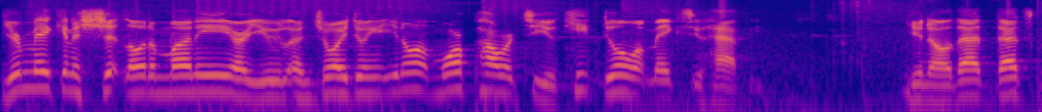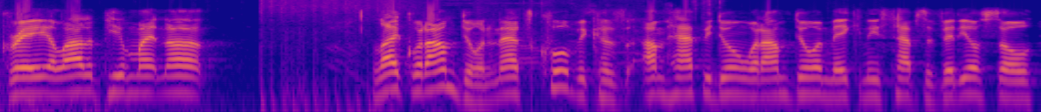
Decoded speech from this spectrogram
You're making a shitload of money or you enjoy doing it. You know what? More power to you. Keep doing what makes you happy. You know, that that's great. A lot of people might not like what I'm doing, and that's cool because I'm happy doing what I'm doing, making these types of videos, so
